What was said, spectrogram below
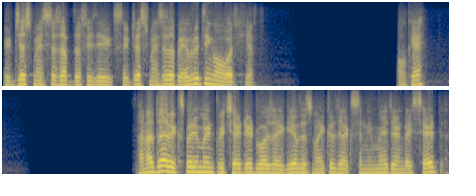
It just messes up the physics. It just messes up everything over here. Okay. Another experiment which I did was I gave this Michael Jackson image and I said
